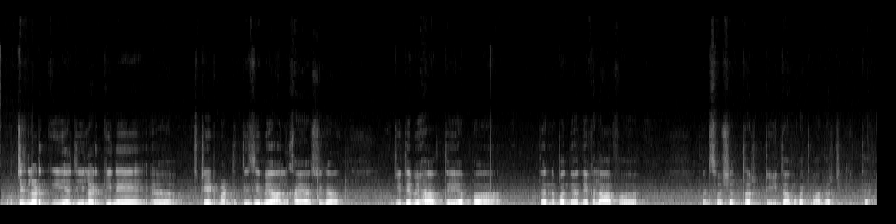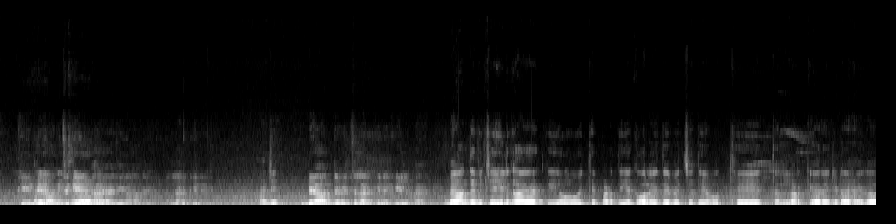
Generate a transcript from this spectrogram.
ਉੱਥੇ ਲੜਕੀ ਹੈ ਜੀ ਲੜਕੀ ਨੇ ਸਟੇਟਮੈਂਟ ਦਿੱਤੀ ਸੀ ਬਿਆਨ ਲਿਖਾਇਆ ਸੀਗਾ ਜਿਹਦੇ ਬਿਹਾਫ ਤੇ ਆਪਾਂ ਤਿੰਨ ਬੰਦਿਆਂ ਦੇ ਖਿਲਾਫ 376 ਟੀ ਦਾ ਮੁਕੱਦਮਾ ਦਰਜ ਕੀਤਾ ਹੈ ਕੀ ਬਿਆਨ ਚ ਕੀ ਕਿੱਥੇ ਆ ਜੀ? ਲਿਖਾਇਆ ਜੀ ਉਹਨਾਂ ਨੇ ਲੜਕੀ ਨੇ ਜੀ? ਹਾਂਜੀ ਬਿਆਨ ਦੇ ਵਿੱਚ ਲੜਕੀ ਨੇ ਕੀ ਲਿਖਾਇਆ ਜੀ ਬਿਆਨ ਦੇ ਵਿੱਚ ਇਹੀ ਲਿਖਾਇਆ ਕਿ ਉਹ ਇੱਥੇ ਪੜ੍ਹਦੀ ਹੈ ਕਾਲਜ ਦੇ ਵਿੱਚ ਤੇ ਉੱਥੇ ਤਿੰਨ ਲੜਕਿਆਂ ਨੇ ਜਿਹੜਾ ਹੈਗਾ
